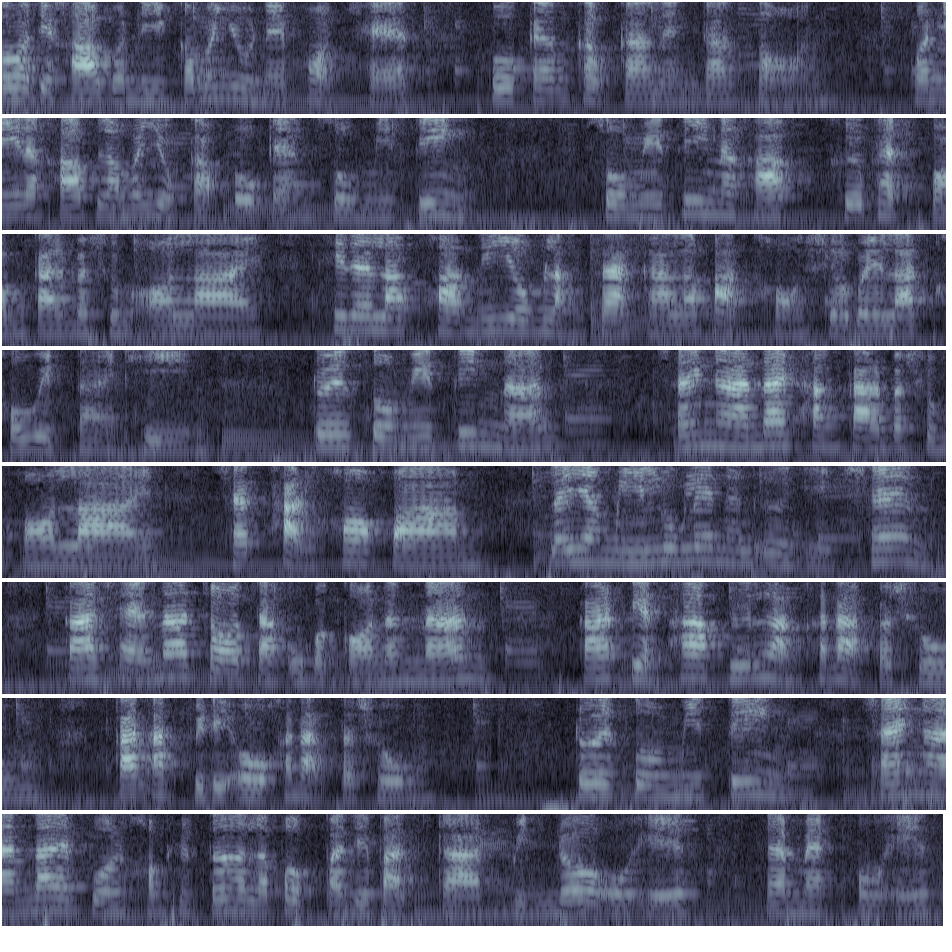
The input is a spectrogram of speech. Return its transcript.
สวัสดีครับ วันนี้ก็มาอยู่ในพอดแคสต์โปรแกรมกับการเรียนการสอน วันนี้นะครับเรามาอยู่กับโปรแกรม Zoom Meeting Zoom Meeting นะครับ คือแพลตฟอร์มการประชุมออนไลน์ ที่ได้รับความนิยมหลังจากการระบาดของเชื้อไวรัสโควิด -19 โดย Zoom Meeting นั้น ใช้งานได้ทั้งการประชุมออนไลน์ แชทผ่านข้อความ และยังมีลูกเล่นอื่น ๆ อีกเช่น การแชร์หน้าจอจากอุปกรณ์นั้นๆ การเปลี่ยนภาพพื้นหลังขณะประชุม การอัดวิดีโอขณะประชุม โดย Zoom Meeting ใช้งานได้บนคอมพิวเตอร์ระบบปฏิบัติการ Windows OS และ Mac OS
